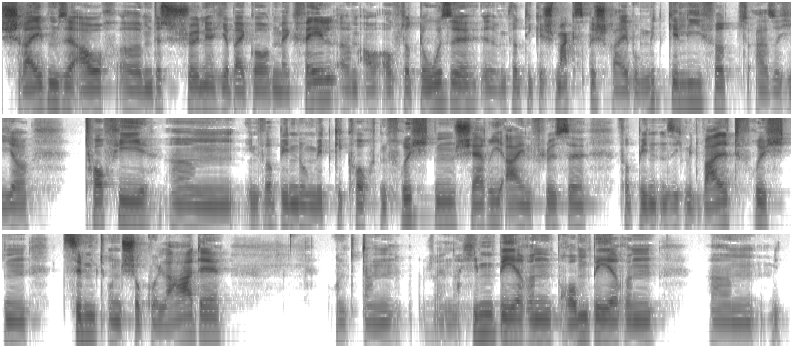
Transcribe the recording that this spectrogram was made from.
schreiben sie auch ähm, das Schöne hier bei Gordon MacPhail, ähm, auch auf der Dose äh, wird die Geschmacksbeschreibung mitgeliefert. Also hier Toffee ähm, in Verbindung mit gekochten Früchten, Sherry-Einflüsse verbinden sich mit Waldfrüchten, Zimt und Schokolade und dann Himbeeren, Brombeeren ähm, mit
